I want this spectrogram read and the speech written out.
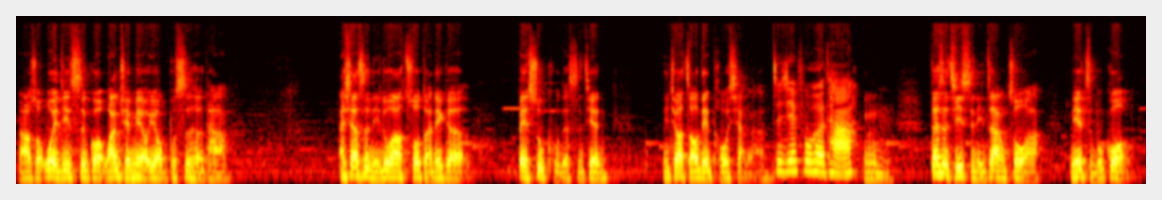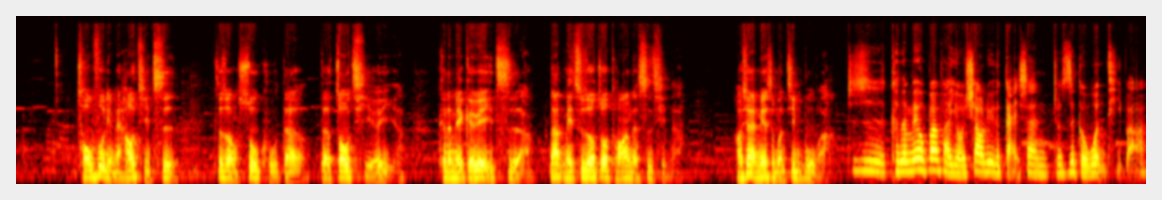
然后说我已经试过，完全没有用，不适合他。那下次你如果要缩短那个被诉苦的时间，你就要早点投降啊，直接附和他。嗯，但是即使你这样做啊，你也只不过重复你们好几次这种诉苦的的周期而已啊，可能每个月一次啊，那每次都做同样的事情啊，好像也没什么进步吧？就是可能没有办法有效率的改善，就是这个问题吧。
